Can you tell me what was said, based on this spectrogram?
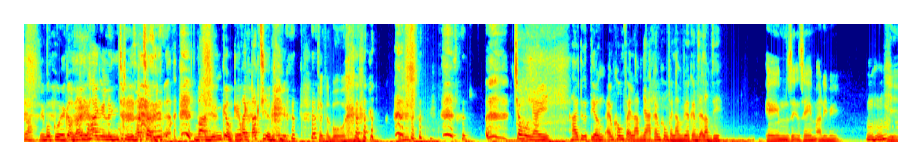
Wow, đến một cuối cảm giác như hai người lính chuẩn bị ra trận. Bàn những kiểu kế hoạch tác chiến. Các cán bộ. Trong một ngày 24 tiếng em không phải làm nhạc em không phải làm việc em sẽ làm gì em sẽ xem anime. Uh-huh. yeah.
